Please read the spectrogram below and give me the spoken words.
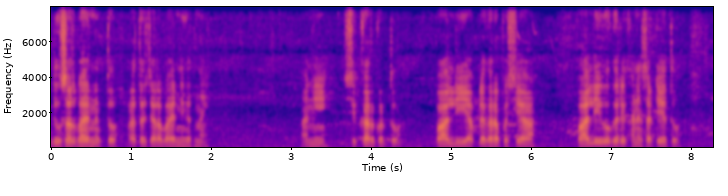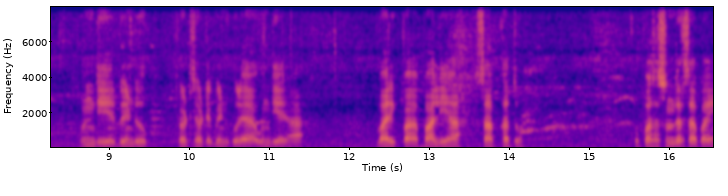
दिवसाच बाहेर निघतो. रात्रीच्याला बाहेर निघत नाही. आणि शिकार करतो. पाली आपल्या घरापाशी या पाली वगैरे खाण्यासाठी येतो. उंदीर बेंडूक छोटे छोटे बेंडकुळ्या उंदीर हा बारीक पा पाली हा साप खातो. खूप असा सुंदर साप आहे.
